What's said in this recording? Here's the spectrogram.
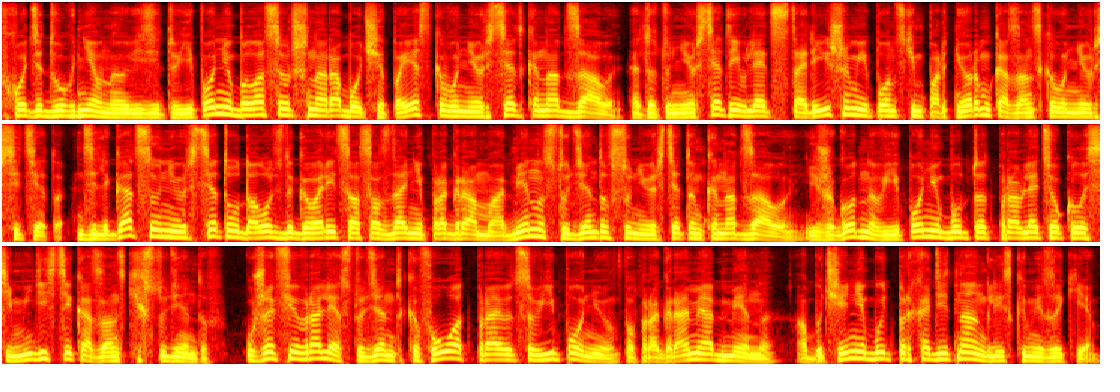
В ходе двухдневного визита в Японию была совершена рабочая поездка в университет Канадзавы. Этот университет является старейшим японским партнером Казанского университета. Делегации университета удалось договориться о создании программы обмена студентов с университетом Канадзавы. Ежегодно в Японию будут отправлять около 70 казанских студентов. Уже в феврале студенты КФУ отправятся в Японию по программе обмена. Обучение будет проходить на английском языке.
